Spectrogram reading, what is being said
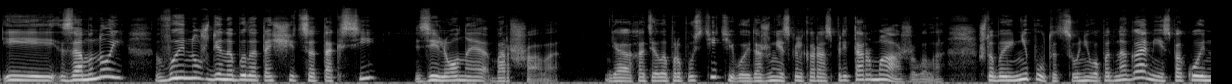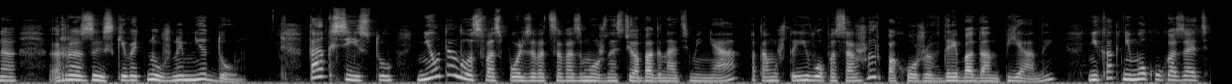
и за мной вынуждено было тащиться такси «Зеленая Варшава». Я хотела пропустить его и даже несколько раз притормаживала, чтобы не путаться у него под ногами и спокойно разыскивать нужный мне дом. Таксисту не удалось воспользоваться возможностью обогнать меня, потому что его пассажир, похоже, в дребодан пьяный, никак не мог указать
